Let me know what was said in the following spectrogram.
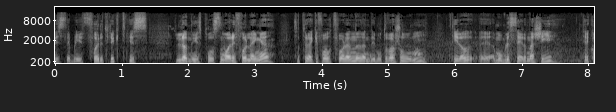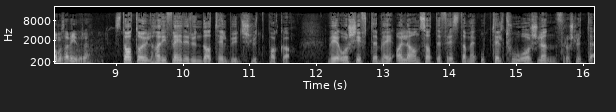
Hvis det blir for trygt, hvis lønningsposen varer for lenge, så tror jeg ikke folk får den nødvendige motivasjonen til å eh, mobilisere energi til å komme seg videre. Statoil har i flere runder tilbudt sluttpakker. Ved årsskiftet ble alle ansatte frista med opptil to års lønn for å slutte.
